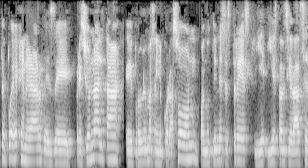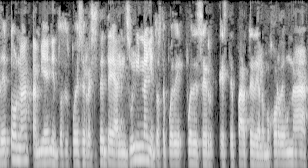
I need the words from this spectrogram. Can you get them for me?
te puede generar desde presión alta, eh, problemas en el corazón, cuando tienes estrés y, y, esta ansiedad se detona también y entonces puede ser resistente a la insulina y entonces te puede, puede ser este, parte de a lo mejor de una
